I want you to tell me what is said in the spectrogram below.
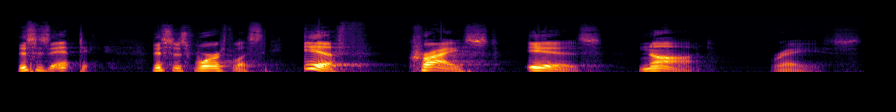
This is empty. This is worthless if Christ is not raised.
